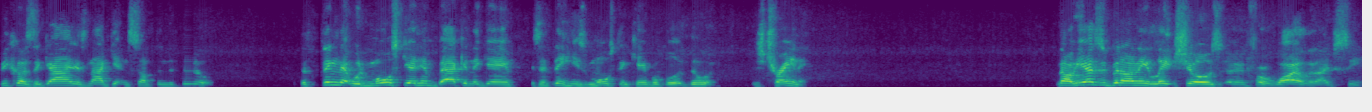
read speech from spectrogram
because the guy is not getting something to do. The thing that would most get him back in the game is the thing he's most incapable of doing is training. Now, he hasn't been on any late shows uh, for a while that I've seen.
